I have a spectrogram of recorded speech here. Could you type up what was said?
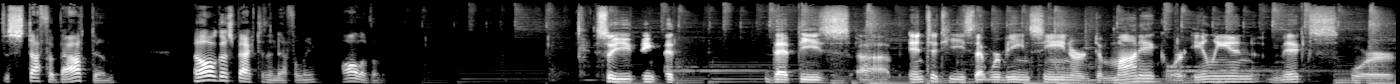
this stuff about them. It all goes back to the Nephilim, all of them. So you think that that these uh, entities that we're being seen are demonic or alien mix, or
